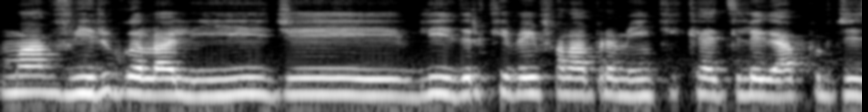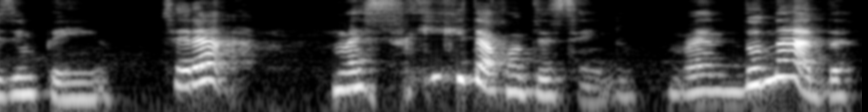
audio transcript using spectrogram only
uma vírgula ali de líder que vem falar para mim que quer desligar por desempenho. Será? Mas o que está acontecendo? Mas do nada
